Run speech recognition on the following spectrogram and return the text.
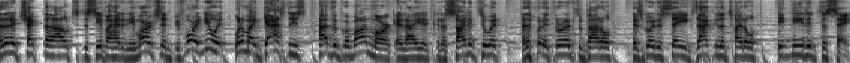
and then I checked out to see if I had any marks. And before I knew it, one of my Gastlys had the Gourmand mark and I could assign it to it. And then when I throw it into battle, it's going to say exactly the title it needed to say.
